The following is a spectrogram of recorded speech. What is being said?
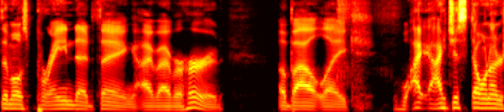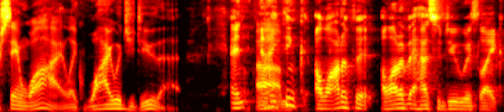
the most brain dead thing I've ever heard about like I, I just don't understand why. Like why would you do that? And, and I Um, think a lot of it, a lot of it has to do with like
